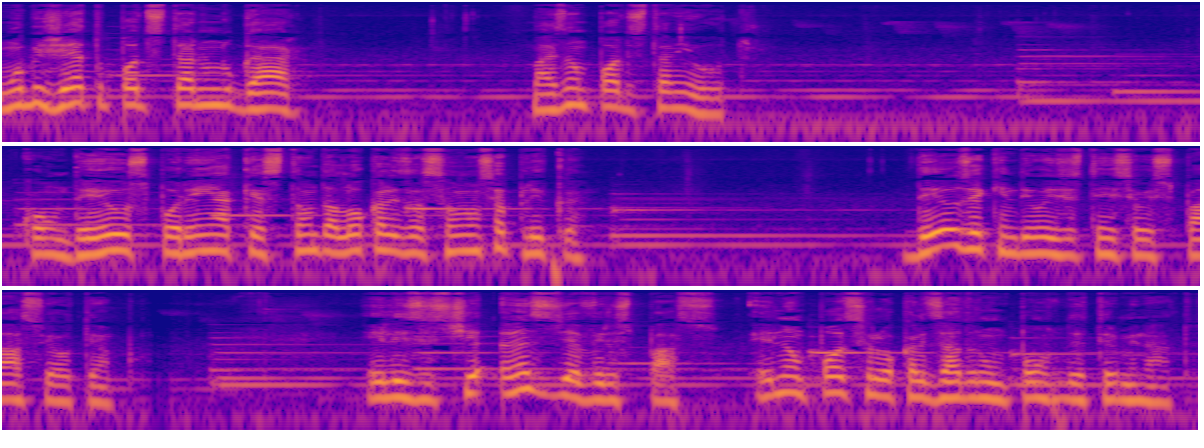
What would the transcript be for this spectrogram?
Um objeto pode estar num lugar, mas não pode estar em outro. Com Deus, porém, a questão da localização não se aplica. Deus é quem deu a existência ao espaço e ao tempo. Ele existia antes de haver espaço. Ele não pode ser localizado num ponto determinado.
